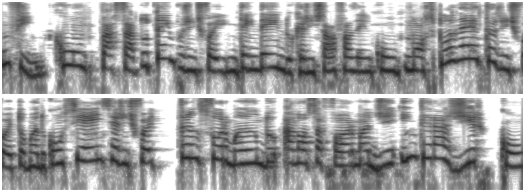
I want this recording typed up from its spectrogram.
Enfim, com o passar do tempo, a gente foi entendendo o que a gente estava fazendo com o nosso planeta, a gente foi tomando consciência, a gente foi transformando a nossa forma de interagir com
